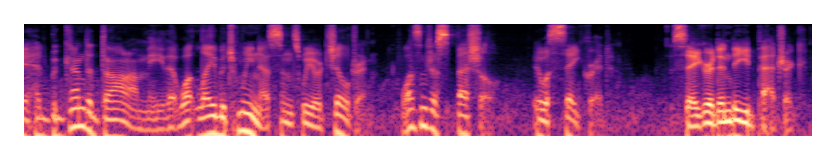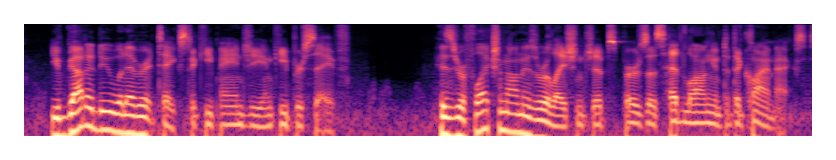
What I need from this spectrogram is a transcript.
it had begun to dawn on me that what lay between us since we were children wasn't just special, it was sacred. Sacred indeed, Patrick. You've got to do whatever it takes to keep Angie and keep her safe. His reflection on his relationship spurs us headlong into the climax,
